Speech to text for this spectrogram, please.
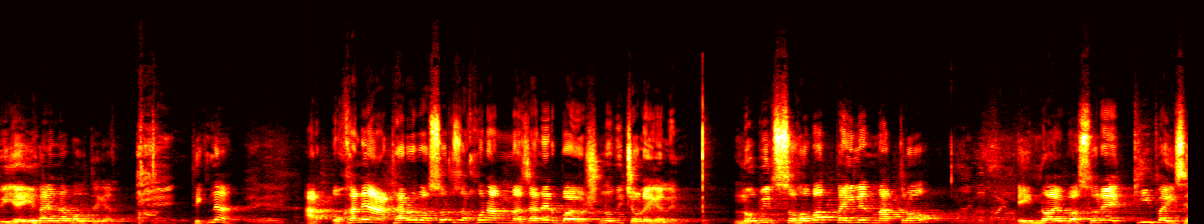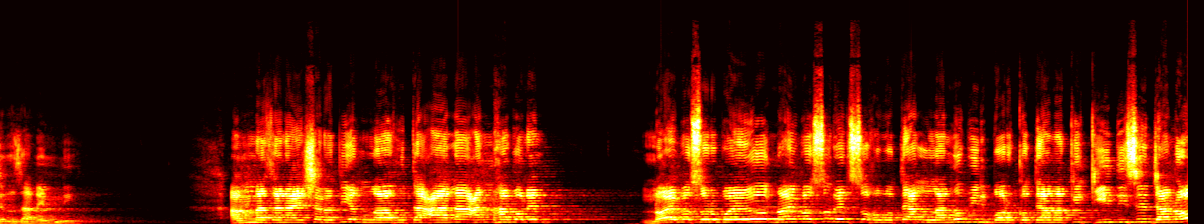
বিয়েই হয় না বলতে গেল। ঠিক না? আর ওখানে আঠারো বছর যখন আম্মাজানের বয়স, নবী চলে গেলেন। নবীর সোহবত পাইলেন মাত্র এই নয় বছরে। কি পাইছেন জানেননি? আম্মা বলেন, নয় বছর বয়স, নয় বছরের আল্লাহ নবীর বরকতে আমাকে কি দিছে জানো?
